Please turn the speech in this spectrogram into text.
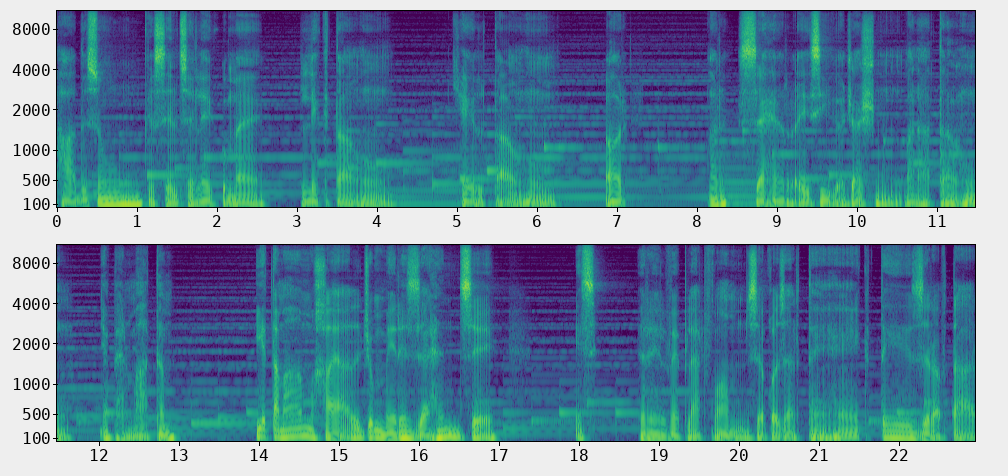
हादसों के सिलसिले को मैं लिखता हूँ, खेलता हूँ और सहर ऐसी का जश्न मनाता हूँ या फिर मातम। ये तमाम ख्याल जो मेरे जहन से इस रेलवे प्लेटफॉर्म से गुजरते हैं, एक तेज रफ्तार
